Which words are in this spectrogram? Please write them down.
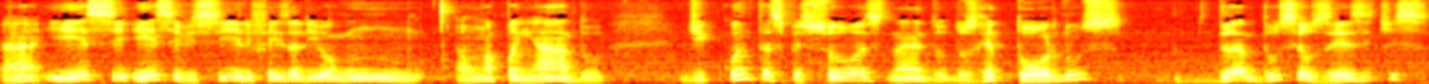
ah, e esse, esse VC ele fez ali algum, um apanhado de quantas pessoas, né, do, dos retornos da, dos seus êxitos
